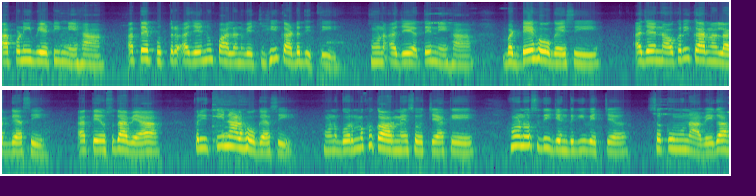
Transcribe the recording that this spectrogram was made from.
ਆਪਣੀ ਬੇਟੀ ਨੇਹਾ ਅਤੇ ਪੁੱਤਰ ਅਜੇ ਨੂੰ ਪਾਲਣ ਵਿੱਚ ਹੀ ਕੱਢ ਦਿੱਤੀ। ਹੁਣ ਅਜੇ ਅਤੇ ਨੇਹਾ ਵੱਡੇ ਹੋ ਗਏ ਸੀ। ਅਜੇ ਨੌਕਰੀ ਕਰਨ ਲੱਗ ਗਿਆ ਸੀ ਅਤੇ ਉਸ ਦਾ ਵਿਆਹ ਪ੍ਰੀਤੀ ਨਾਲ ਹੋ ਗਿਆ ਸੀ। ਹੁਣ ਗੁਰਮੁਖ ਕੌਰ ਨੇ ਸੋਚਿਆ ਕਿ ਹੁਣ ਉਸ ਦੀ ਜ਼ਿੰਦਗੀ ਵਿੱਚ ਸਕੂਨ ਆਵੇਗਾ।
